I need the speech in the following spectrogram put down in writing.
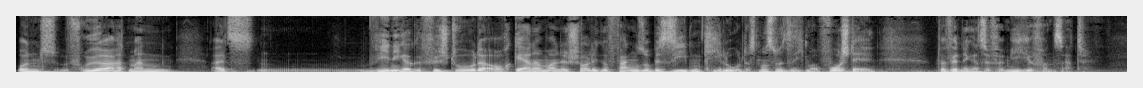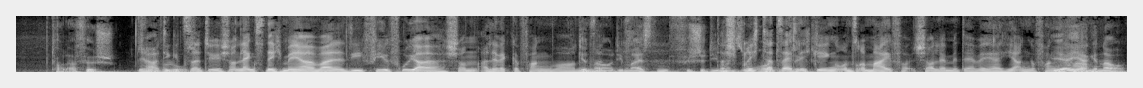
Und früher hat man als weniger gefischt wurde, auch gerne mal eine Scholle gefangen, so bis sieben Kilo. Das muss man sich mal vorstellen. Da wird eine ganze Familie von satt. Toller Fisch. Ja, die gibt's natürlich schon längst nicht mehr, weil die viel früher schon alle weggefangen worden Genau, sind. die meisten Fische, die Das man so spricht heute tatsächlich kriegt. gegen unsere Maischolle, mit der wir ja hier angefangen Ja, haben. ja, genau.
